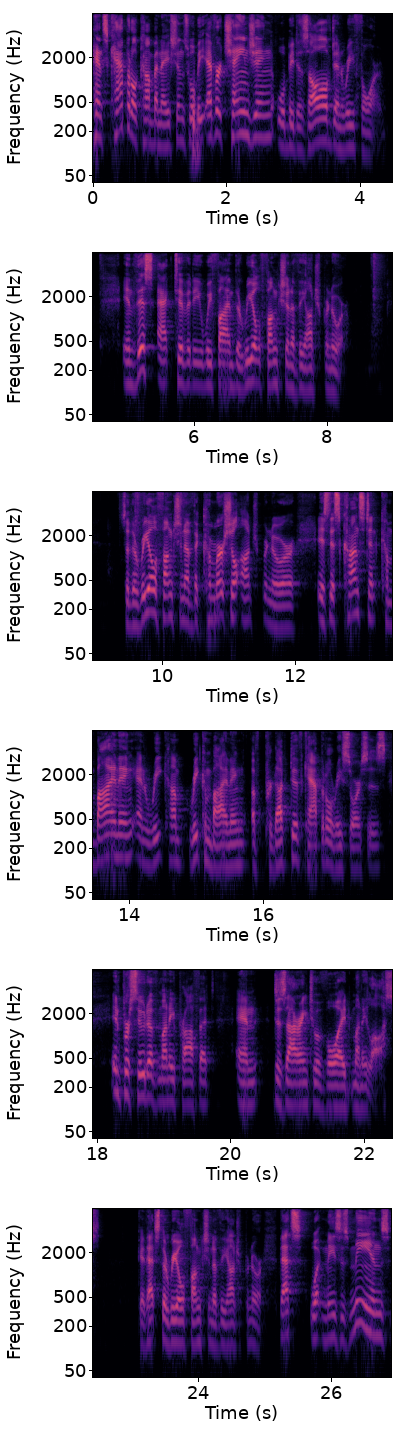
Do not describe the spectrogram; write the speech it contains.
Hence, capital combinations will be ever changing, will be dissolved and reformed. In this activity, we find the real function of the entrepreneur. So the real function of the commercial entrepreneur is this constant combining and recom recombining of productive capital resources in pursuit of money profit and desiring to avoid money loss. Okay, that's the real function of the entrepreneur. That's what Mises means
